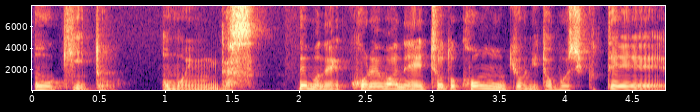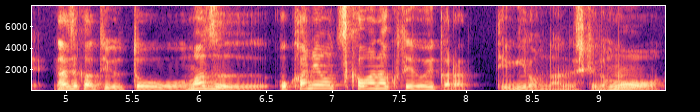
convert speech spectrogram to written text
大きいと思うんです。でもね、これはね、ちょっと根拠に乏しくて、なぜかというと、まずお金を使わなくてよいからっていう議論なんですけども、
